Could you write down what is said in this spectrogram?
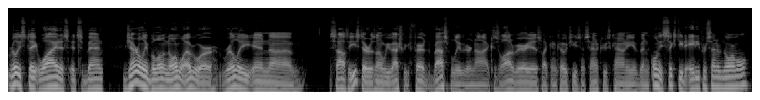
Really, statewide, it's, it's been generally below normal everywhere. Really, in uh, southeast Arizona, we've actually fared the best, believe it or not, because a lot of areas like in Cochise and Santa Cruz County have been only 60 to 80 percent of normal,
